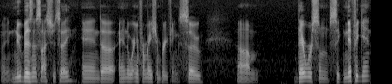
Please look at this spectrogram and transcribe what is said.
new business, I should say, and uh, and or information briefings. So um, there were some significant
